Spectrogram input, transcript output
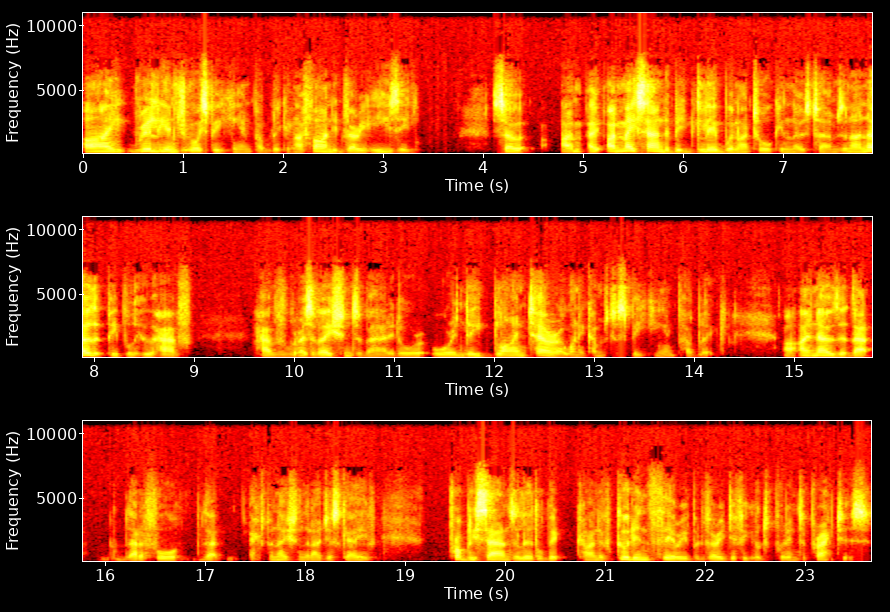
I really enjoy speaking in public and I find it very easy. So I, I may sound a bit glib when I talk in those terms, and I know that people who have have reservations about it, or or indeed blind terror when it comes to speaking in public. Uh, I know that that that afore that explanation that I just gave probably sounds a little bit kind of good in theory, but very difficult to put into practice.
